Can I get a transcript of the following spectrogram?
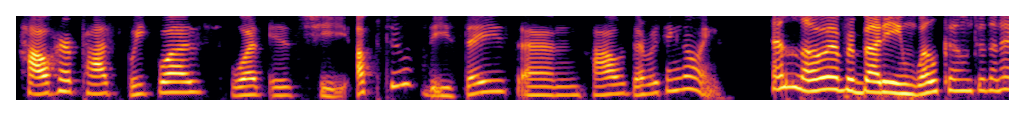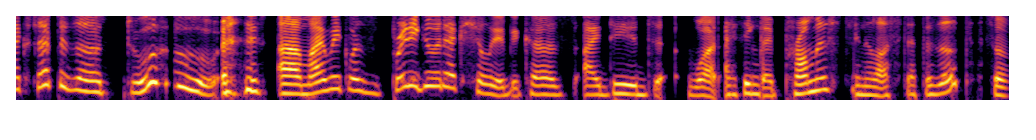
how her past week was, what is she up to these days, and how's everything going? Hello, everybody, and welcome to the next episode. Woohoo! uh, my week was pretty good actually because I did what I think I promised in the last episode. So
